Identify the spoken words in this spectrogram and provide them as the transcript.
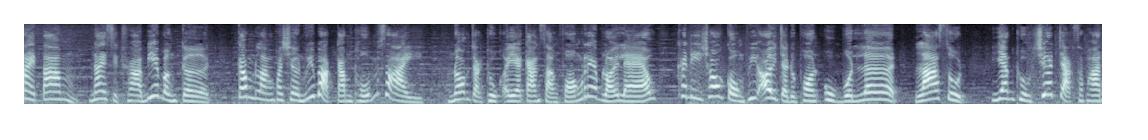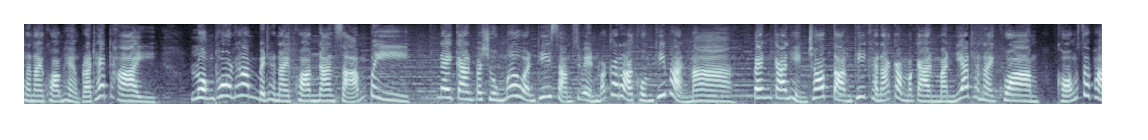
นายตั้มนายสิทธาเบี้ยบังเกิดกำลังเผชิญวิบากกรรมโถมใส่ นอกจากถูกอายการสั่งฟ้องเรียบร้อยแล้ว คดีช่อโกงพี่อ้อยจตุพรอุบลเลิศ ล่าสุด ยังถูกเชื่อจากสภาทนายความแห่งประเทศไทย ลงโทษห้ามเป็นทนายความนาน 3 ปี ในการประชุมเมื่อวันที่ 31 มกราคมที่ผ่านมา เป็นการเห็นชอบตามที่คณะกรรมการมัญญาทนายความของสภา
